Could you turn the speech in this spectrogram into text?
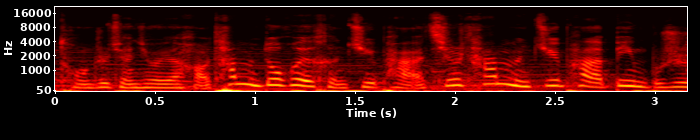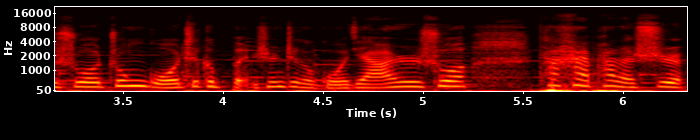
统治全球也好，他们都会很惧怕。其实他们惧怕的并不是说中国这个本身这个国家，而是说他害怕的是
